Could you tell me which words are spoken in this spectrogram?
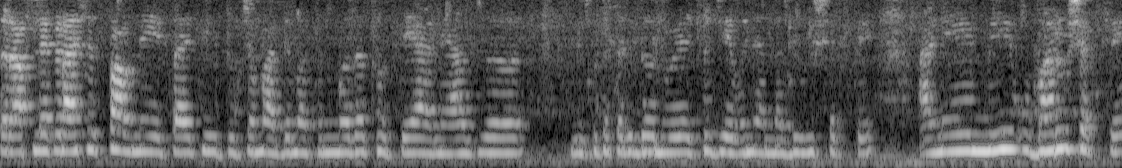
तर आपल्याकडे असेच पाहुणे येत आहेत. युट्यूबच्या माध्यमातून मदत होते आणि आज अं, मी कुठेतरी दोन वेळेचं जेवण यांना देऊ शकते. आणि मी उभारू शकते.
